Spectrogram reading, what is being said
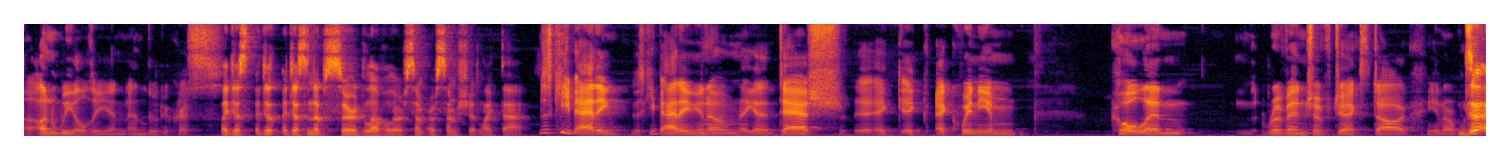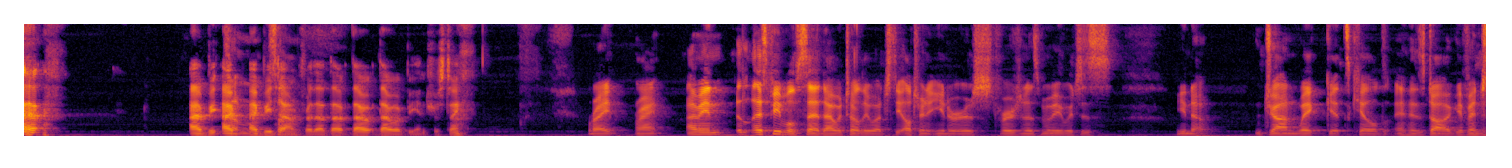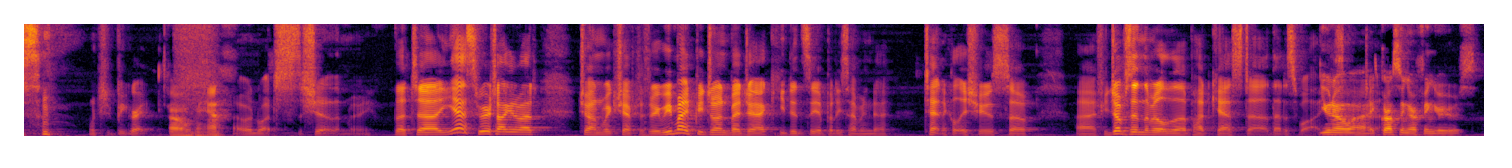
uh, unwieldy and, and ludicrous. like just just just an absurd level or some or some shit like that. just keep adding. Just keep adding. You know, make a dash, Equinium, colon, Revenge of Jack's dog. You know, I'd be I'd, I'd be down for that. That that that would be interesting. right, right. I mean, as people have said, I would totally watch the alternate universe version of this movie, which is, you know, John Wick gets killed and his dog avenges him, which would be great. Oh man. I would watch the shit out of that movie. But uh, yes, we were talking about John Wick Chapter 3. We might be joined by Jack. He did see it, but he's having uh, technical issues. So uh, if he jumps in the middle of the podcast, uh, that is why. You know, He's uh, uh, crossing our fingers.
